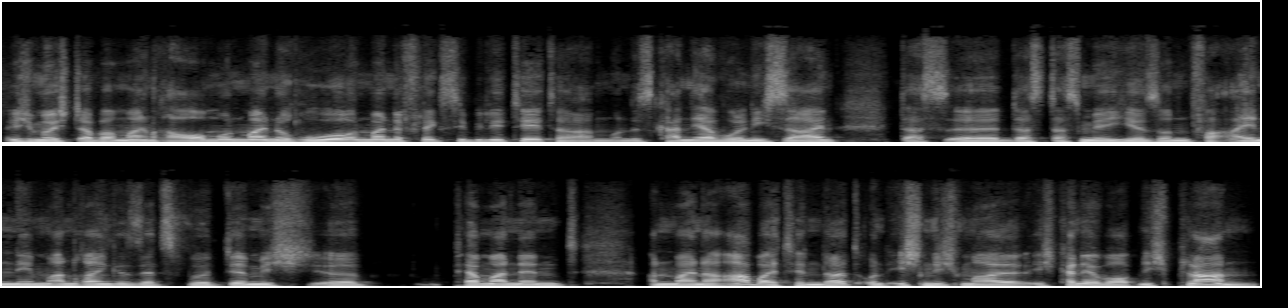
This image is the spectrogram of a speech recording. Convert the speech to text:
ich möchte aber meinen Raum und meine Ruhe und meine Flexibilität haben. Und es kann ja wohl nicht sein, dass, äh, dass, dass mir hier so ein Verein nebenan reingesetzt wird, der mich äh, permanent an meiner Arbeit hindert und ich nicht mal, ich kann ja überhaupt nicht planen.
